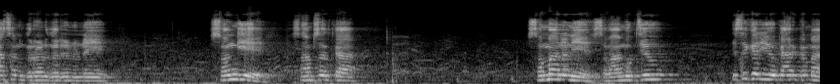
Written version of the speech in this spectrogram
आसन ग्रहण गरिनुहुने सङ्घीय सांसदका सम्माननीय सभामुखज्यू यसै गरी यो कार्यक्रममा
